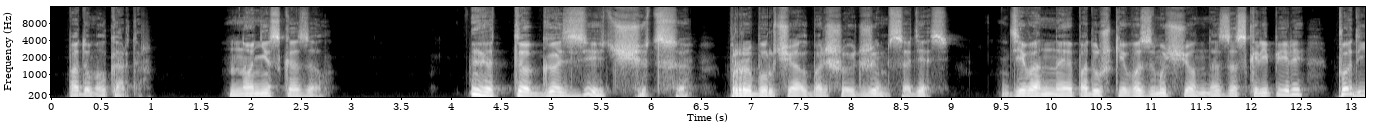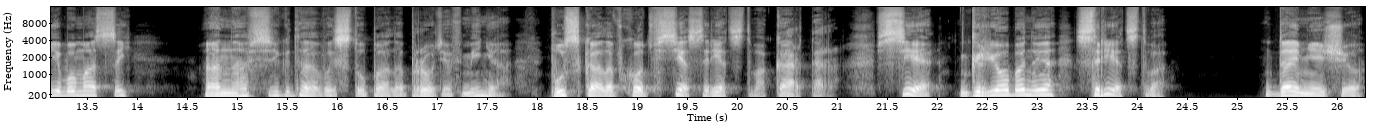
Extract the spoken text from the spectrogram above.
— подумал Картер, но не сказал. «Это газетчица», — пробурчал Большой Джим, садясь. Диванные подушки возмущенно заскрипели под его массой. Она всегда выступала против меня пускала в ход все средства, Картер. Все грёбаные средства. Дай мне еще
